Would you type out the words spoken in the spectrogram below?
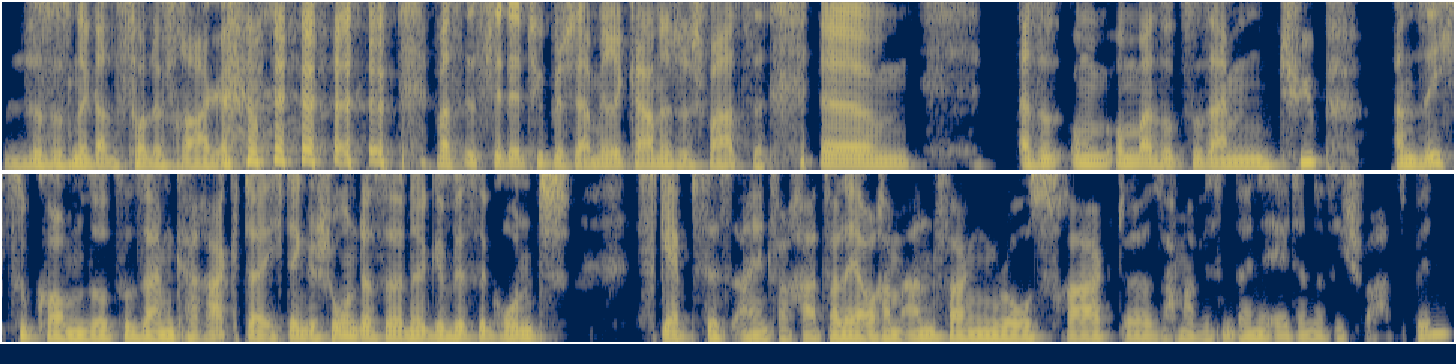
Das ist eine ganz tolle Frage. Was ist denn der typische amerikanische Schwarze? Ähm, also, um, um mal so zu seinem Typ an sich zu kommen, so zu seinem Charakter. Ich denke schon, dass er eine gewisse Grund, Skepsis einfach hat, weil er ja auch am Anfang Rose fragt, äh, sag mal, wissen deine Eltern, dass ich schwarz bin?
